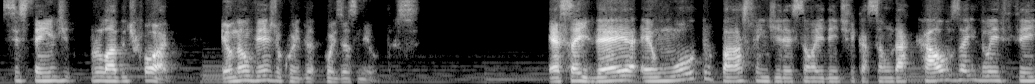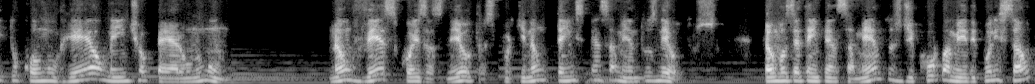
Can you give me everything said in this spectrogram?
se estende para o lado de fora. Eu não vejo coisa, coisas neutras. Essa ideia é um outro passo em direção à identificação da causa e do efeito como realmente operam no mundo. Não vês coisas neutras porque não tens pensamentos neutros. Então você tem pensamentos de culpa, medo e punição,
